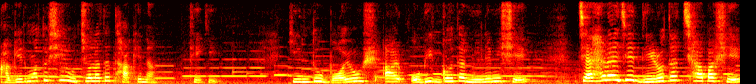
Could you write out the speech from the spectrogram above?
আগের মতো সেই উজ্জ্বলতা থাকে না, ঠিকই। কিন্তু বয়স আর অভিজ্ঞতা মিলেমিশে চেহারায় যে দৃঢ়তার ছাপ আসে,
